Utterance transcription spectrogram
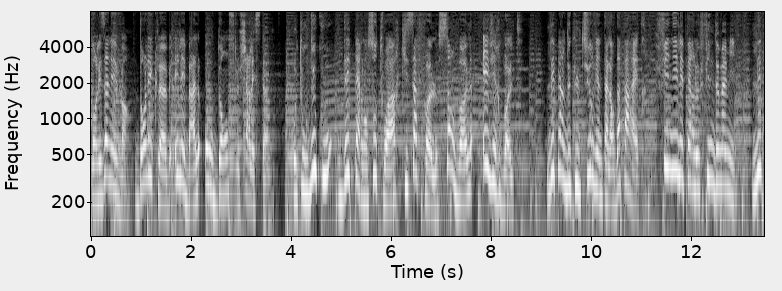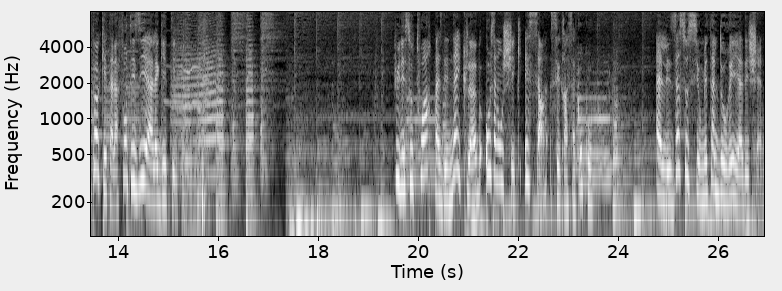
Dans les années 20. Dans les clubs et les balles, on danse le charleston. Autour du cou, des perles en sautoir qui s'affolent, s'envolent et virevoltent. Les perles de culture viennent alors d'apparaître. Fini les perles fines de mamie. L'époque est à la fantaisie et à la gaieté. Puis les sautoirs passent des nightclubs au salon chic. Et ça, c'est grâce à Coco. Elle les associe au métal doré et à des chaînes.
